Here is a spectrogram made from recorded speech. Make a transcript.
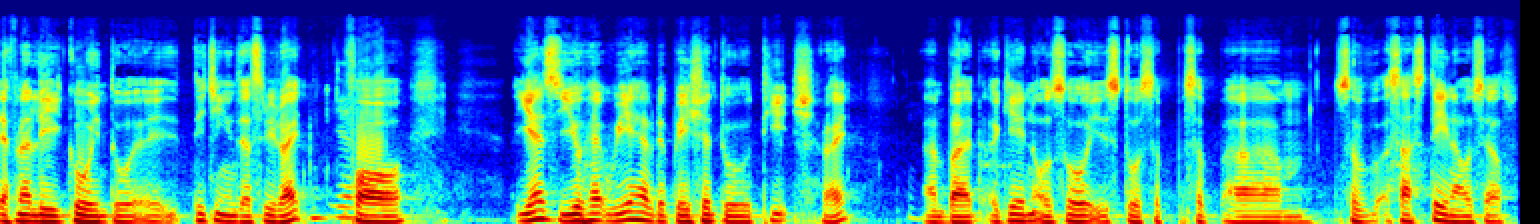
definitely go into a teaching industry, right? Yeah. For yes, you have we have the patience to teach, right? Uh, but again, also is to sup, sup, um, su- sustain ourselves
